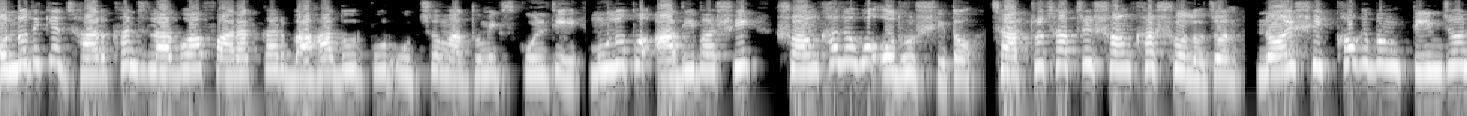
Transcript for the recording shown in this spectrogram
অন্যদিকে ঝাড়খণ্ড লাগোয়া ফারাক্কার বাহাদুরপুর উচ্চ মাধ্যমিক স্কুলটি মূলত আদিবাসী, সংখ্যালঘু অধ্যুষিত ছাত্রছাত্রীর সংখ্যা ষোলো জন। নয় শিক্ষক এবং তিনজন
